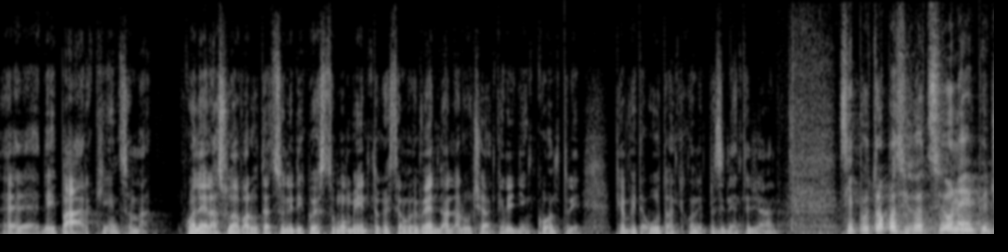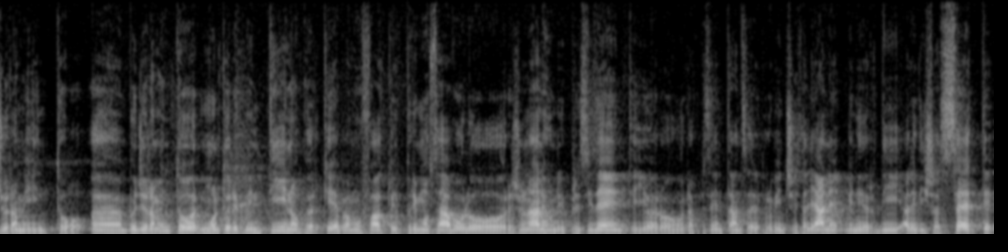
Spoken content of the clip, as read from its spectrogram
eh, dei parchi, insomma Qual è la sua valutazione di questo momento che stiamo vivendo alla luce anche degli incontri che avete avuto anche con il Presidente Gianni? Sì, purtroppo la situazione è in peggioramento, eh, un peggioramento molto repentino perché avevamo fatto il primo tavolo regionale con il Presidente, io ero in rappresentanza delle province italiane venerdì alle 17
